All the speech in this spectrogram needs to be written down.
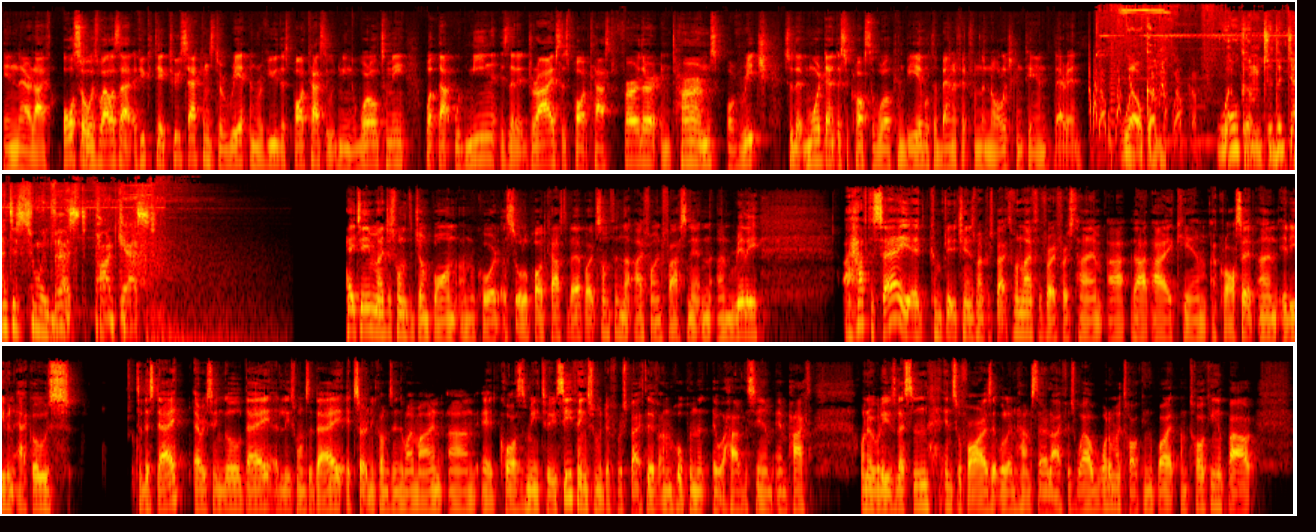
in their life. Also, as well as that, if you could take two seconds to rate and review this podcast, it would mean the world to me. What that would mean is that it drives this podcast further in terms of reach so that more dentists across the world can be able to benefit from the knowledge contained therein. Welcome. Welcome. Welcome to the Dentists Who Invest podcast. Hey team, I just wanted to jump on and record a solo podcast today about something that I found fascinating and really I have to say, it completely changed my perspective on life the very first time uh, that I came across it. And it even echoes to this day, every single day, at least once a day. It certainly comes into my mind and it causes me to see things from a different perspective. And I'm hoping that it will have the same impact on everybody who's listening, insofar as it will enhance their life as well. What am I talking about? I'm talking about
